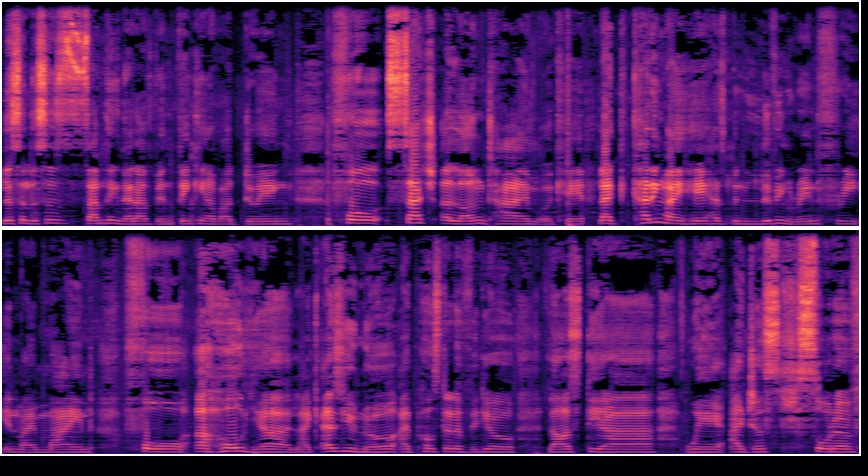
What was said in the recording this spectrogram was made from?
Listen, this is something that I've been thinking about doing for such a long time, okay? Like, cutting my hair has been living rent free in my mind for a whole year. Like, as you know, I posted a video last year where I just sort of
